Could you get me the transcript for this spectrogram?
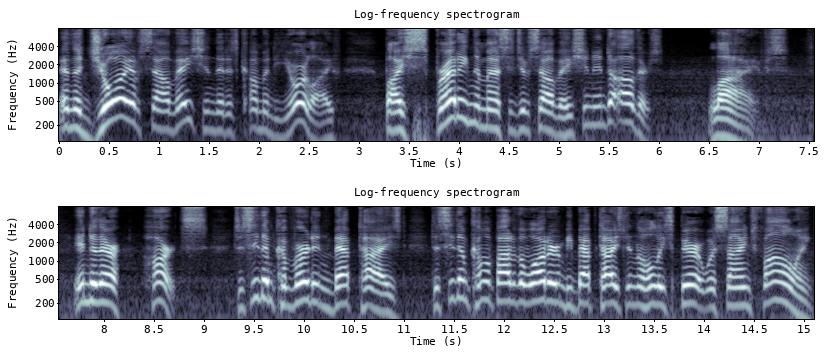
and the joy of salvation that has come into your life by spreading the message of salvation into others' lives, into their hearts, to see them converted and baptized, to see them come up out of the water and be baptized in the Holy Spirit with signs following.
